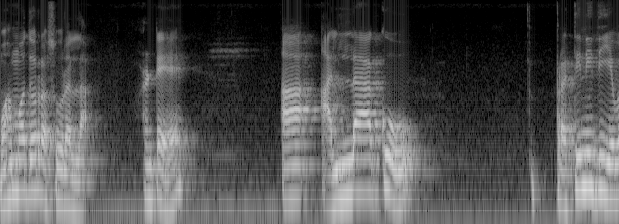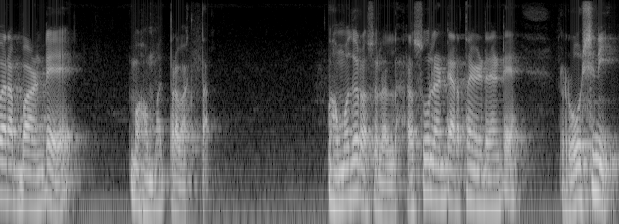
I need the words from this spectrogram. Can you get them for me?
మొహమ్మదుర్ రసూలల్లా. అంటే ఆ అల్లాకు ప్రతినిధి ఎవరబ్బా అంటే మొహమ్మద్ ప్రవక్త. మొహమ్మదు రసూలల్లా. రసూల్ అంటే అర్థం ఏంటిదంటే రోషిని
